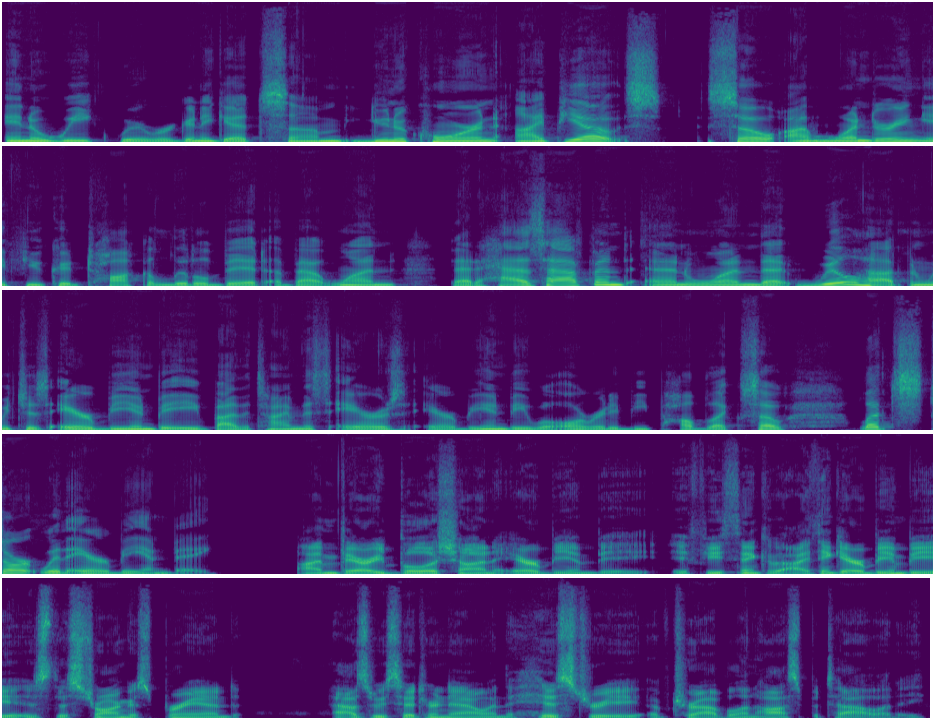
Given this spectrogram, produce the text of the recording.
in a week where we're going to get some unicorn IPOs. So I'm wondering if you could talk a little bit about one that has happened and one that will happen, which is Airbnb. By the time this airs, Airbnb will already be public. So let's start with Airbnb. I'm very bullish on Airbnb. If you think I think Airbnb is the strongest brand as we sit here now in the history of travel and hospitality.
